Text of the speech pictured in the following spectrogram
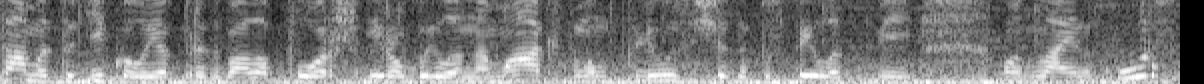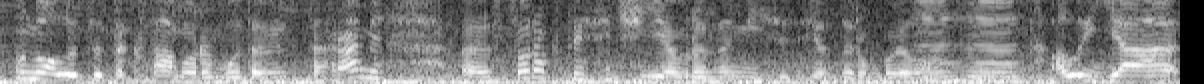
саме тоді, коли я придбала Porsche і робила на максимум, плюс ще запустила свій онлайн-курс. Ну але це так само робота в інстаграмі. е, 40 тисяч євро за місяць я заробила. Але я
